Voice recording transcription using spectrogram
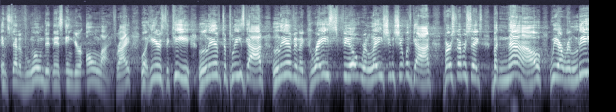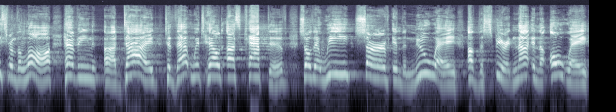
instead of woundedness in your own life, right? Well, here's the key live to please God, live in a grace filled relationship with God. Verse number six, but now we are released from the law, having uh, died to that which held us captive, so that we serve in the new way of the Spirit, not in the old way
